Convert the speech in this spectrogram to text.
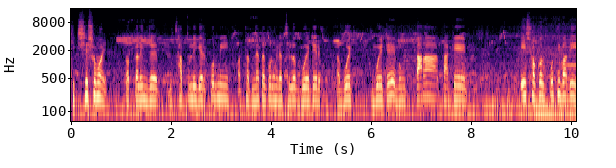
ঠিক সে সময় তৎকালীন যে ছাত্রলীগের কর্মী, অর্থাৎ নেতাকর্মীরা ছিল বুয়েটের, বুয়েট, বুয়েটে এবং তারা তাকে এই সকল প্রতিবাদী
